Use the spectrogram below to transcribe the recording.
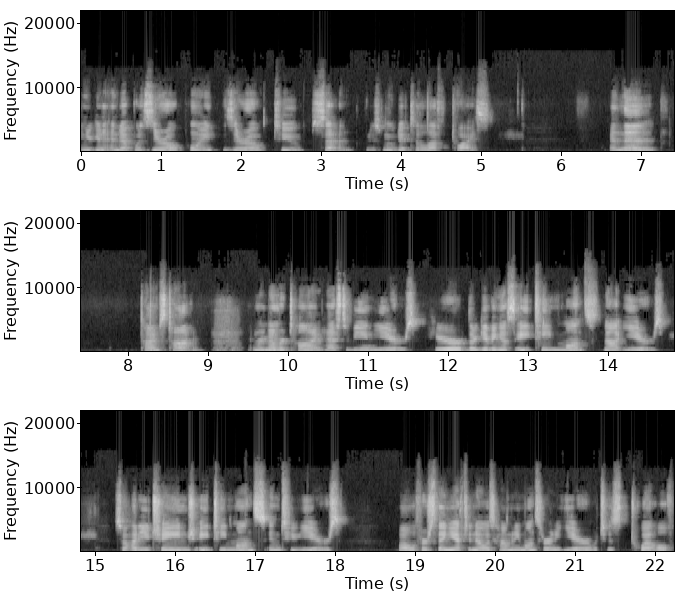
and you're going to end up with 0.027. We just moved it to the left twice. And then times time. And remember time has to be in years. Here they're giving us 18 months, not years. So how do you change 18 months into years? Well, the first thing you have to know is how many months are in a year, which is 12.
